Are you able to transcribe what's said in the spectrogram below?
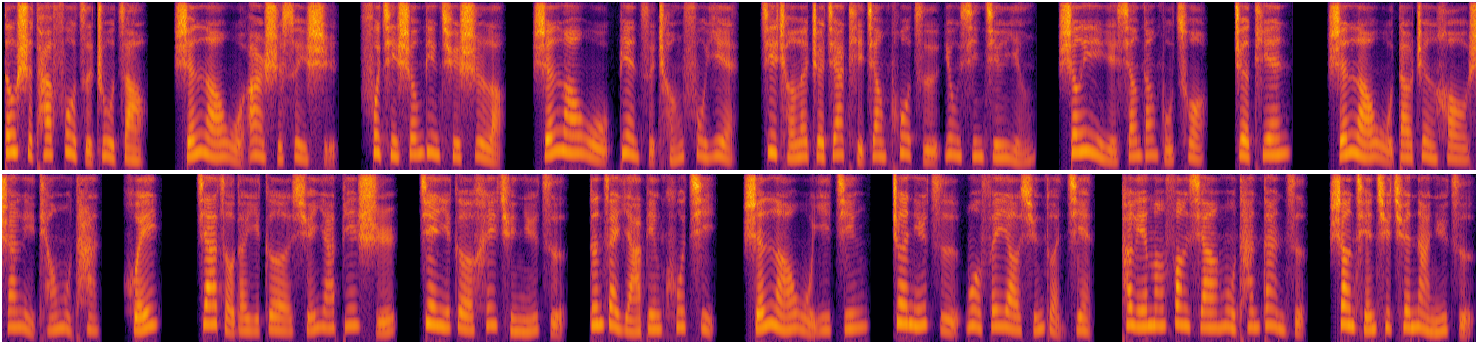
都是他父子铸造。沈老五二十岁时，父亲生病去世了，沈老五便子承父业，继承了这家铁匠铺子，用心经营，生意也相当不错。这天，沈老五到镇后山里挑木炭，回家走到一个悬崖边时，见一个黑裙女子蹲在崖边哭泣。沈老五一惊，这女子莫非要寻短见？他连忙放下木炭担子，上前去劝那女子。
